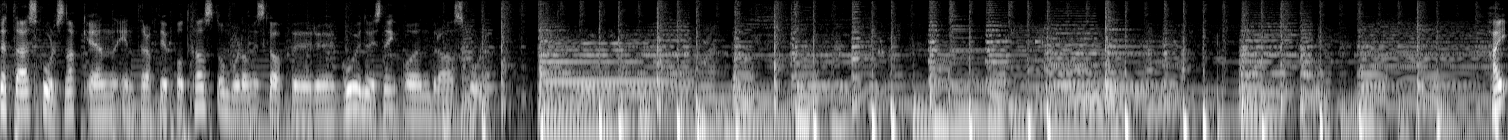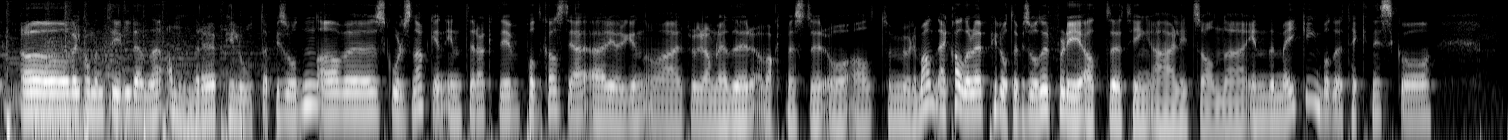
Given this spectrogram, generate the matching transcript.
Dette er Skolesnakk, en interaktiv podkast om hvordan vi skaper god undervisning og en bra skole. Hei, og velkommen til denne andre pilotepisoden av eh, Skolesnakk, en interaktiv podkast. Jeg er Jørgen og er programleder, vaktmester og alt mulig mann. Jeg kaller det pilotepisoder fordi at eh, ting er litt sånn eh, in the making, både teknisk og eh,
